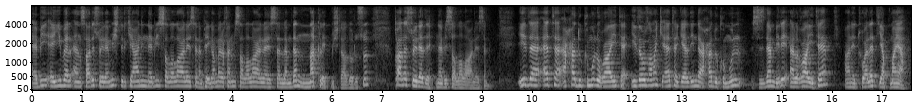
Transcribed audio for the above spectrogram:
Ebi Eyyub el Ensari söylemiştir ki yani Nebi sallallahu aleyhi ve sellem Peygamber Efendimiz sallallahu aleyhi ve sellem'den nakletmiş daha doğrusu. Kale söyledi Nebi sallallahu aleyhi ve sellem. İze ete ahadukumul gayite. İze o zaman ki ete geldiğinde ahadukumul sizden biri el gayite hani tuvalet yapmaya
